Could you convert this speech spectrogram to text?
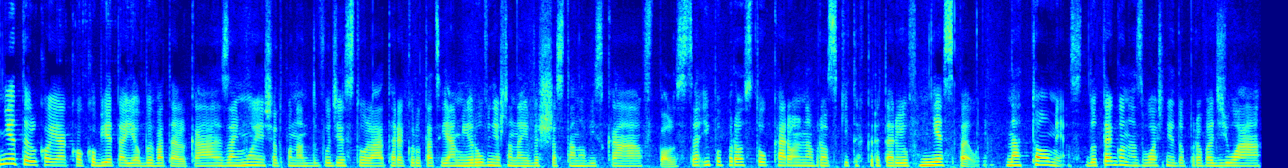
nie tylko jako kobieta i obywatelka. Zajmuję się od ponad 20 lat rekrutacjami również na najwyższe stanowiska w Polsce i po prostu Karol Nawrocki tych kryteriów nie spełnia. Natomiast do tego nas właśnie doprowadziła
